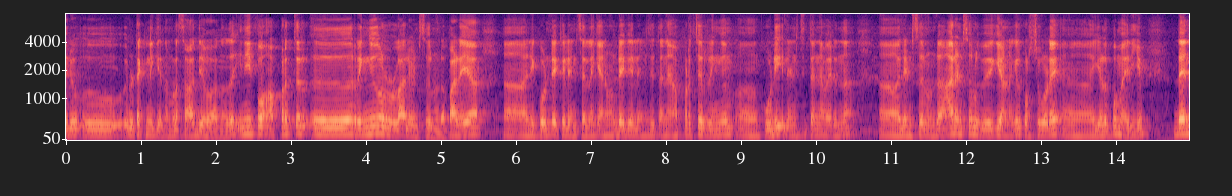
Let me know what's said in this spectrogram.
ഒരു ഒരു ടെക്നിക്ക് നമ്മൾ സാധ്യമാകുന്നത്. ഇനിയിപ്പോൾ അപ്പർച്ചർ റിങ്ങുകളുള്ള ലെൻസുകളുണ്ട് പഴയ നിക്കോണിന്റെയൊക്കെ ലെൻസ് അല്ലെങ്കിൽ അനോണ്ടേക്ക് ലെൻസിൽ തന്നെ അപ്പർച്ചർ റിങ്ങും കൂടി ലെൻസിൽ തന്നെ വരുന്ന ലെൻസുകളുണ്ട് ആ ലെൻസുകൾ ഉപയോഗിക്കുകയാണെങ്കിൽ കുറച്ചുകൂടെ എളുപ്പമായിരിക്കും. ദെൻ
